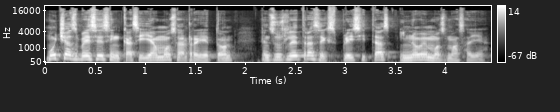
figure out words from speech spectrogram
Muchas veces encasillamos al reggaetón en sus letras explícitas y no vemos más allá.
